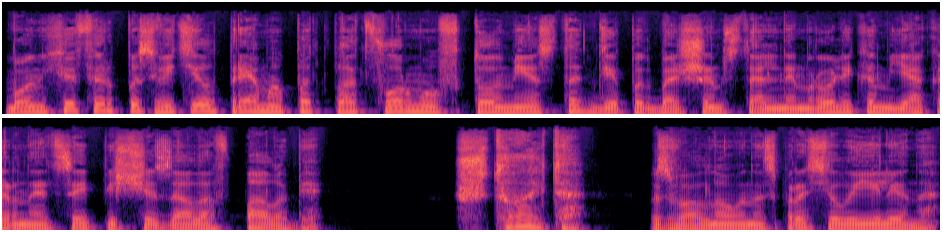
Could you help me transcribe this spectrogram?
Бонхёфер посветил прямо под платформу в то место, где под большим стальным роликом якорная цепь исчезала в палубе. «Что это?» — взволнованно спросила Елена.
